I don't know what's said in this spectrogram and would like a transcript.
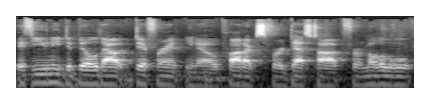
if you need to build out different, you know, products for desktop, for mobile,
